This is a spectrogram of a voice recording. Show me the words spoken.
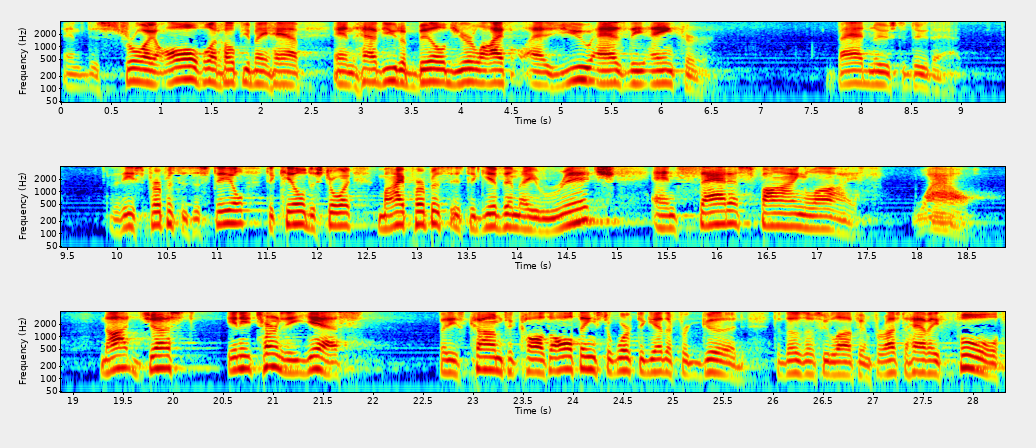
and destroy all what hope you may have and have you to build your life as you as the anchor. Bad news to do that. The thief's purpose is to steal, to kill, destroy. My purpose is to give them a rich and satisfying life. Wow. Not just in eternity, yes, but he's come to cause all things to work together for good to those of us who love him, for us to have a full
